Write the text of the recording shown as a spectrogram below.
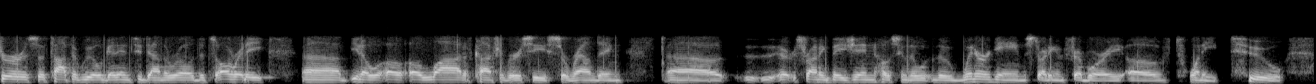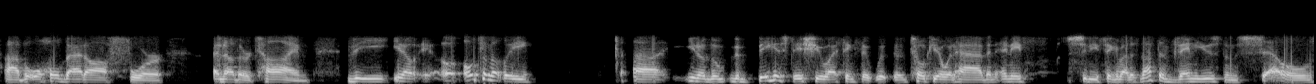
sure, is a topic we will get into down the road. That's already, uh, you know, a, a, lot of controversy surrounding uh, surrounding Beijing hosting the, the Winter Games starting in February of 22. Uh, but we'll hold that off for another time. The you know ultimately. Uh, you know the the biggest issue I think that w- Tokyo would have, and any city think about, is not the venues themselves;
